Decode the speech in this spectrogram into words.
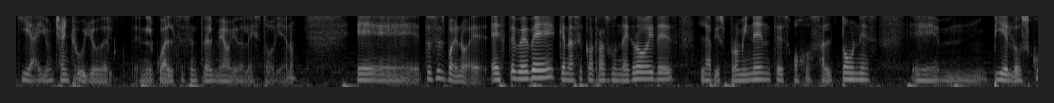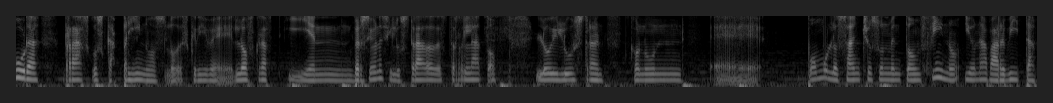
aquí hay un chanchullo en el cual se centra el meollo de la historia, ¿no? Eh, entonces, bueno, e, este bebé que nace con rasgos negroides, labios prominentes, ojos saltones, em, piel oscura, rasgos caprinos, lo describe Lovecraft y en versiones ilustradas de este relato lo ilustran con un eh, pómulos anchos, un mentón fino y una barbita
